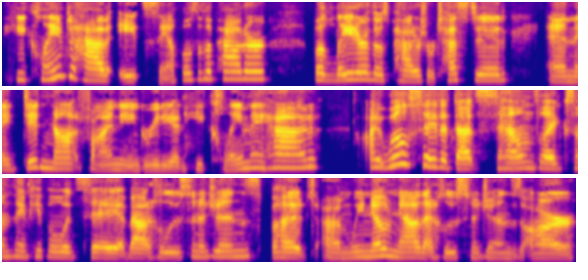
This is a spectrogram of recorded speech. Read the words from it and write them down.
He claimed to have eight samples of the powder, but later those powders were tested and they did not find the ingredient he claimed they had. I will say that that sounds like something people would say about hallucinogens, but um, we know now that hallucinogens are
